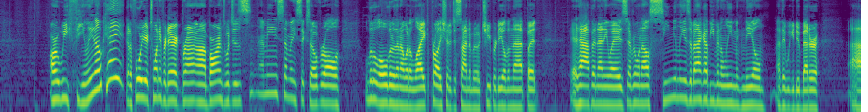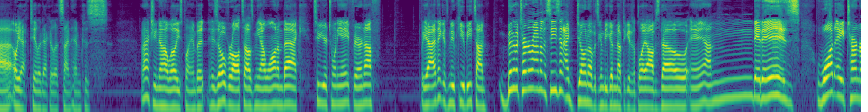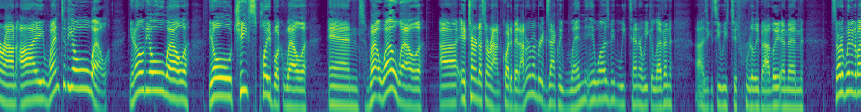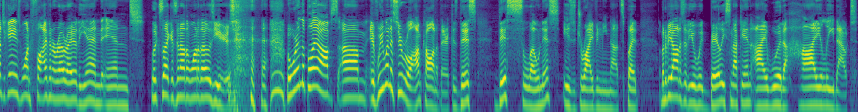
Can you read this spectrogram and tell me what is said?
Are we feeling okay? Got a four-year 20 for Derek Brown, uh, Barnes, which is, I mean, 76 overall. A little older than I would have liked. Probably should have just signed him to a cheaper deal than that, but it happened anyways. Everyone else seemingly is a backup, even Alim McNeill. I think we could do better. Uh, oh, yeah, Taylor Decker, let's sign him because I don't actually know how well he's playing, but his overall tells me I want him back. Two year 28, fair enough. But yeah, I think it's new QB time. Bit of a turnaround on the season. I don't know if it's going to be good enough to get to the playoffs, though. And it is. What a turnaround. I went to the old well. You know, the old well. The old Chiefs playbook well. And, well, well, well. Uh, it turned us around quite a bit. I don't remember exactly when it was, maybe week 10 or week 11. Uh, as you can see, we did really badly. And then started winning a bunch of games, won five in a row right at the end, and looks like it's another one of those years. but we're in the playoffs. Um, if we win a Super Bowl, I'm calling it there because this this slowness is driving me nuts. But I'm gonna be honest with you, we barely snuck in. I would highly doubt.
